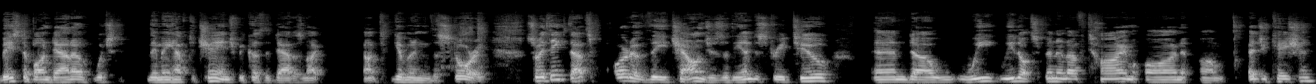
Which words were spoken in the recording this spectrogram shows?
based upon data, which they may have to change because the data is not, not giving the story. So I think that's part of the challenges of the industry too and uh, we we don't spend enough time on um, education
